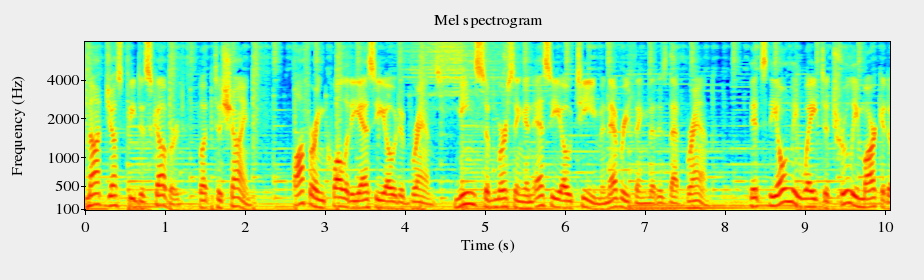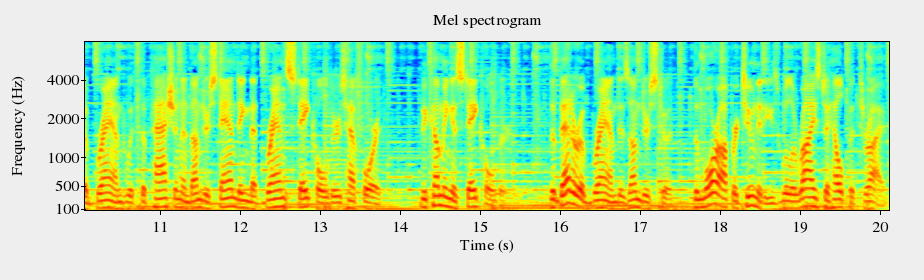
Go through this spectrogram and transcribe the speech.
not just be discovered, but to shine. Offering quality SEO to brands means submersing an SEO team in everything that is that brand. It's the only way to truly market a brand with the passion and understanding that brand stakeholders have for it. Becoming a stakeholder. The better a brand is understood, the more opportunities will arise to help it thrive.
